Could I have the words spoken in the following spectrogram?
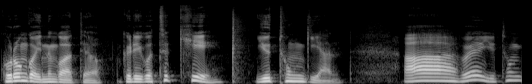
그런 거 있는 것 같아요. 그리고 특히 유통기한. 아, 왜 유통,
